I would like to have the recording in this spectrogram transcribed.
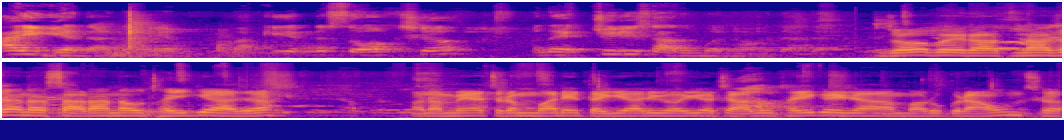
આવી ગયા દાદા એમ. બાકી એમને શોખ છે. અને એકચ્યુઅલી સારું બનાવો દાદા. જો ભાઈ રાતના છે ને સાડા નવ થઈ ગયા છે અને મેચ રમવાની તૈયારીઓ અહીંયા ચાલુ થઈ ગઈ છે. અમારું ગ્રાઉન્ડ છે.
